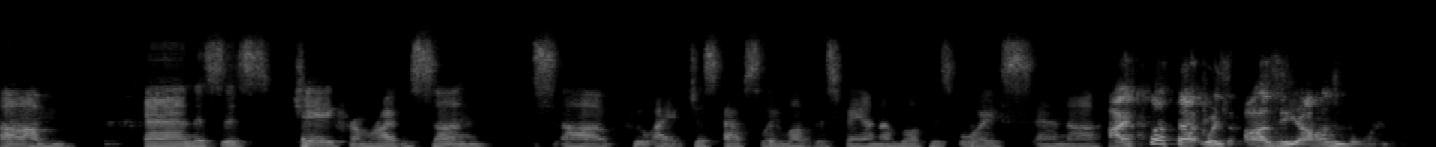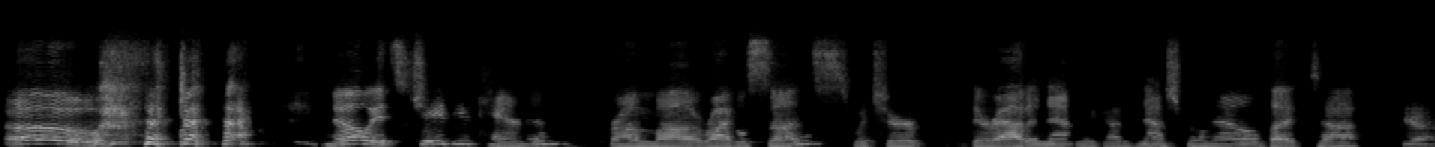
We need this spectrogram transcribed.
um, and this is Jay from Rival Sons, uh, who I just absolutely love this band. I love his voice, and uh, I thought that was Ozzy Osbourne. oh no, it's Jay Buchanan from uh, Rival Sons, which are they're out of Nat like out of Nashville now, but. Uh, Yeah.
